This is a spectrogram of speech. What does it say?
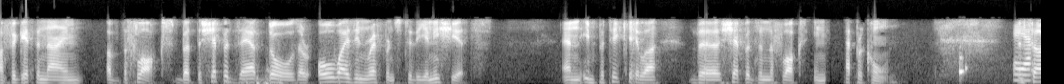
I forget the name of the flocks, but the shepherds outdoors are always in reference to the initiates, and in particular, the shepherds and the flocks in Capricorn. Hey, and so,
